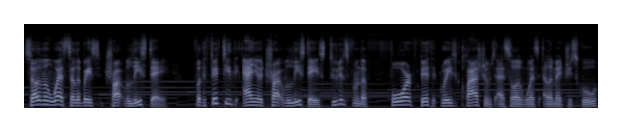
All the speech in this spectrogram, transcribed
Sullivan West celebrates Trout Release Day. For the 15th annual Trout Release Day, students from the four fifth grade classrooms at Sullivan West Elementary School,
